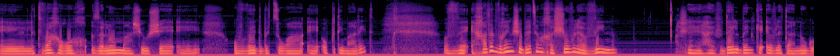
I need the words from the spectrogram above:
ולטווח uh, ארוך זה לא משהו שעובד uh, בצורה אופטימלית. ואחד הדברים שבעצם חשוב להבין, שההבדל בין כאב לתענוג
